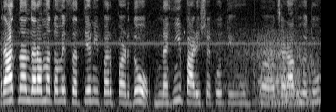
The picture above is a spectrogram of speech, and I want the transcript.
રાતના અંધારામાં તમે સત્યની પર પડદો નહીં પાડી શકો તેવું જણાવ્યું હતું.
